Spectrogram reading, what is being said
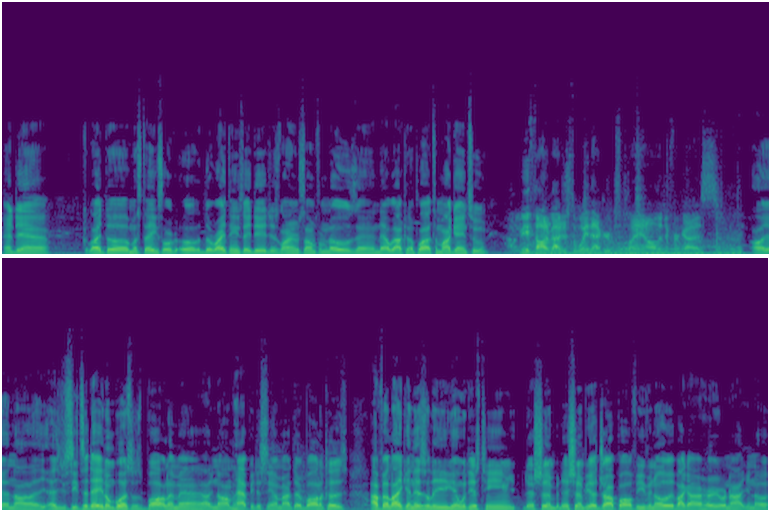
and then like the mistakes or uh, the right things they did, just learn something from those, and that way I can apply it to my game too. What have you thought about just the way that group's playing, all the different guys? Oh yeah, no. As you see today, them boys was balling, man. You know, I'm happy to see them out there balling because I feel like in this league and with this team, there shouldn't be there shouldn't be a drop off, even though if I got a hurt or not. You know,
